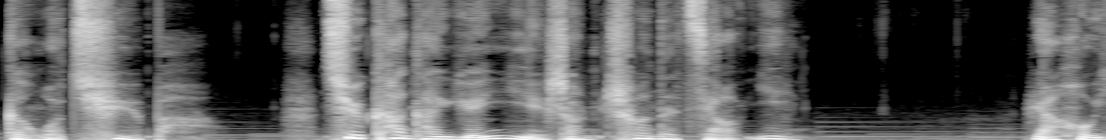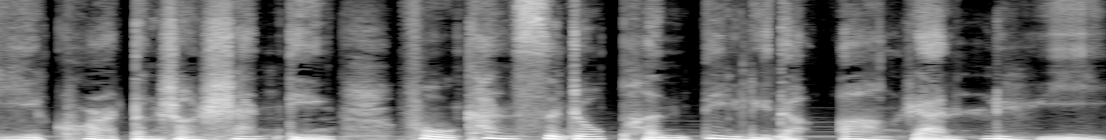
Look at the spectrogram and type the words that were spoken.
跟我去吧，去看看原野上春的脚印。然后一块儿登上山顶，俯瞰四周盆地里的盎然绿意。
